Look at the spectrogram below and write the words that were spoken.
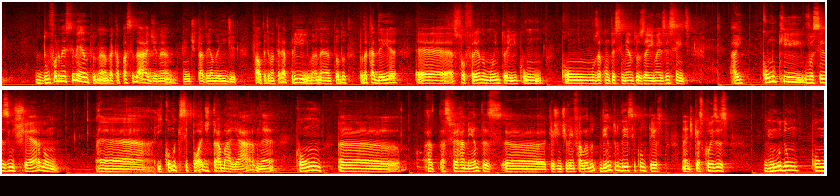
do fornecimento, né? da capacidade, né? A gente está vendo aí de falta de matéria-prima, né? Todo, toda a cadeia é, sofrendo muito aí com, com os acontecimentos aí mais recentes. Aí, como que vocês enxergam é, e como que se pode trabalhar, né? Com uh, as ferramentas uh, que a gente vem falando dentro desse contexto, né, de que as coisas mudam com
